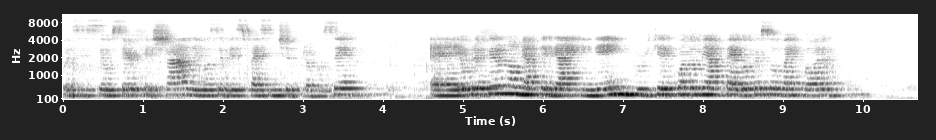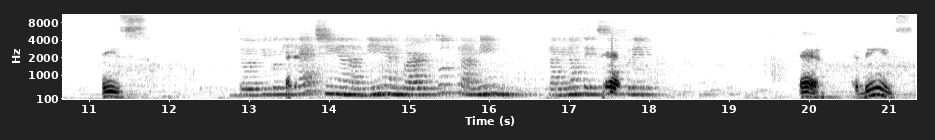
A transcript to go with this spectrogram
esse seu ser fechado e você ver se faz sentido para você, é, eu prefiro não me apegar em ninguém, porque quando eu me apego a pessoa vai embora. Isso. Então eu fico aqui quietinha na minha, guardo tudo para mim, para mim não ter que é. sofrer. É, é bem isso.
